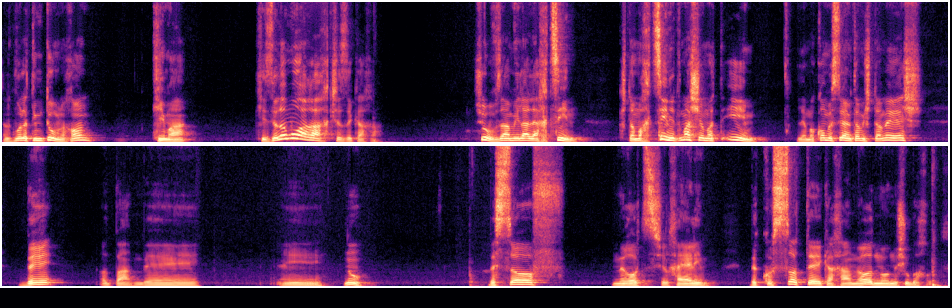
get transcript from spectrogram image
על גבול הטמטום, נכון? כי מה? כי זה לא מוערך כשזה ככה. שוב, זו המילה להחצין. כשאתה מחצין את מה שמתאים למקום מסוים, אתה משתמש ב... עוד פעם, ב... אה, נו, בסוף מרוץ של חיילים, בכוסות אה, ככה מאוד מאוד משובחות.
